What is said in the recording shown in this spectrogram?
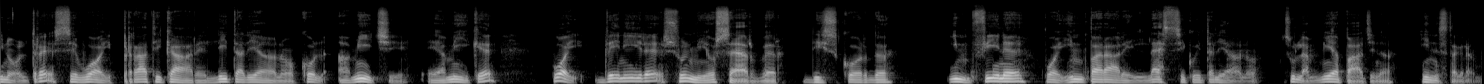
Inoltre, se vuoi praticare l'italiano con amici e amiche, puoi venire sul mio server Discord. Infine, puoi imparare il lessico italiano sulla mia pagina Instagram.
